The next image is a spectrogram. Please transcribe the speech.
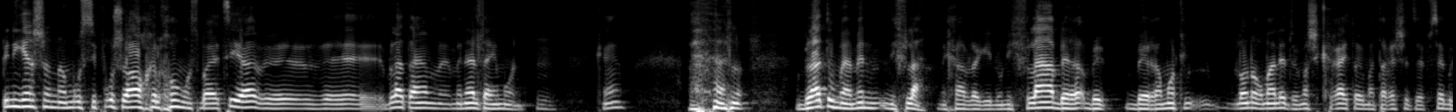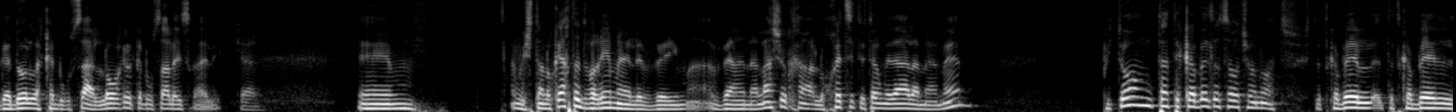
פיני גרשון אמרו, סיפרו שהוא היה אוכל חומוס ביציע, ובלאט היה מנהל את האימון. כן? בלאט הוא מאמן נפלא, אני חייב להגיד. הוא נפלא בר, ב, ברמות לא נורמליות, ומה שקרה איתו עם הטרשת זה הפסד גדול לכדורסל, לא רק לכדורסל הישראלי. כן. אמ, וכשאתה לוקח את הדברים האלה ועם, וההנהלה שלך לוחצת יותר מדי על המאמן, פתאום אתה תקבל תוצאות שונות. אתה תקבל, אתה תקבל,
